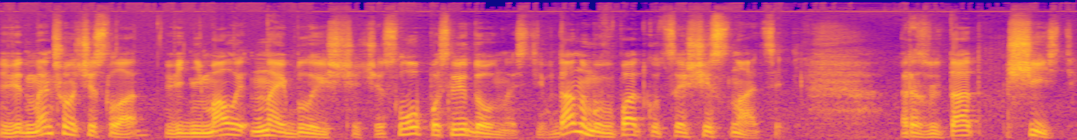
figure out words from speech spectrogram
від меншого числа віднімали найближче число послідовності. В даному випадку це 16. Результат 6.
